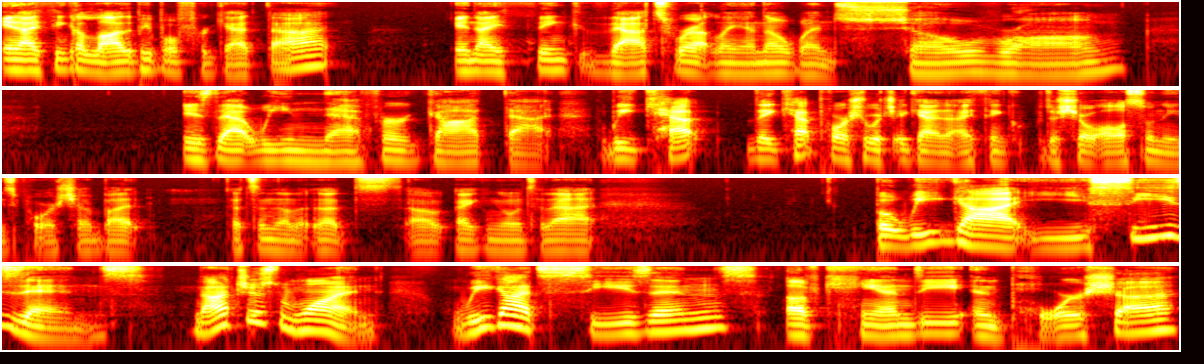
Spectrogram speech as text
And I think a lot of people forget that. And I think that's where Atlanta went so wrong is that we never got that. We kept they kept Porsha, which again I think the show also needs Porsha, but that's another that's uh, I can go into that but we got seasons, not just one. We got seasons of Kandi and Porsha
